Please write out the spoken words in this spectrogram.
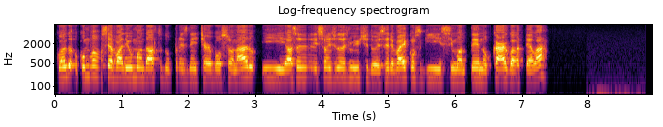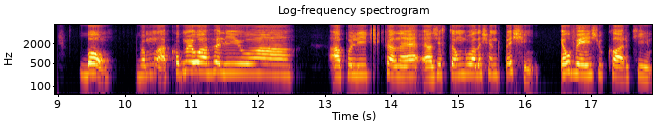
Quando, como você avalia o mandato do presidente Jair Bolsonaro e as eleições de 2022? Ele vai conseguir se manter no cargo até lá? Bom, vamos lá. Como eu avalio a, a política, né, a gestão do Alexandre Peixinho? Eu vejo, claro que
